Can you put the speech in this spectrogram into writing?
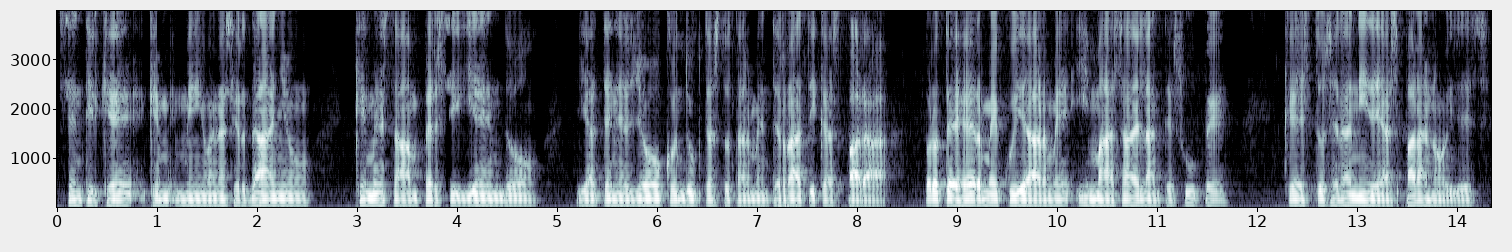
sentir que, que me iban a hacer daño, que me estaban persiguiendo y a tener yo conductas totalmente erráticas para protegerme, cuidarme y más adelante supe que estos eran ideas paranoides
